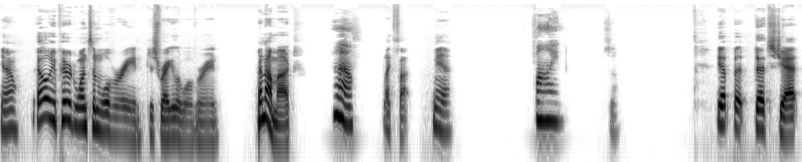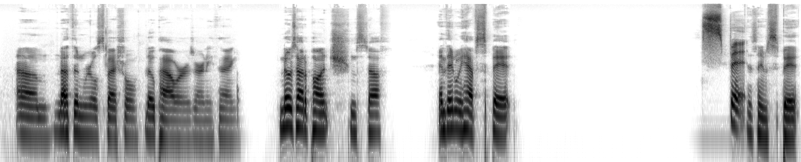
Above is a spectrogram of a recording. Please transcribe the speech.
you know, oh, he appeared once in Wolverine, just regular Wolverine, but not much, oh, like five. Yeah, fine. So, yep, but that's Jet. Um, nothing real special, no powers or anything. Knows how to punch and stuff. And then we have Spit. Spit. His name's Spit.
